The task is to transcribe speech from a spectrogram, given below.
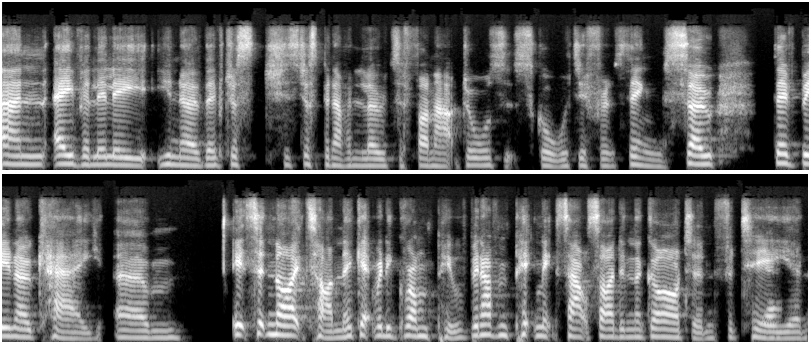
and Ava Lily, you know, they've just she's just been having loads of fun outdoors at school with different things. So they've been okay. Um, it's at night time. They get really grumpy. We've been having picnics outside in the garden for tea, yeah. and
